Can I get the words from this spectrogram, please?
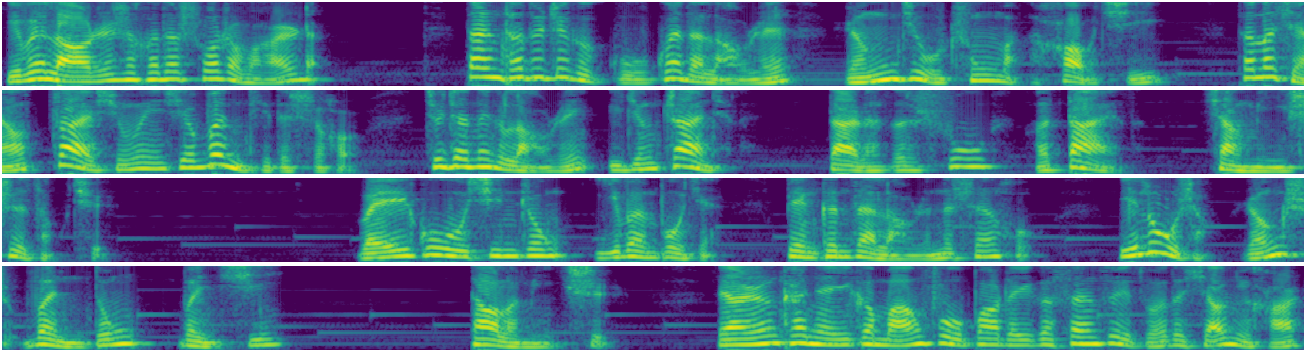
以为老人是和他说着玩的。但是他对这个古怪的老人仍旧充满了好奇。当他想要再询问一些问题的时候，就见那个老人已经站起来，带着他的书和袋子向密室走去。韦固心中疑问不减，便跟在老人的身后，一路上仍是问东问西。到了密室，两人看见一个盲妇抱着一个三岁左右的小女孩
